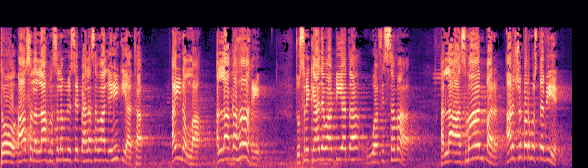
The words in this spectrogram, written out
تو آپ صلی اللہ علیہ وسلم نے اس سے پہلا سوال یہی کیا تھا۔ این اللہ؟ اللہ کہاں ہے؟ تو اس نے کیا جواب دیا تھا؟ وہ فسما اللہ آسمان پر، عرش پر مستوی ہے۔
